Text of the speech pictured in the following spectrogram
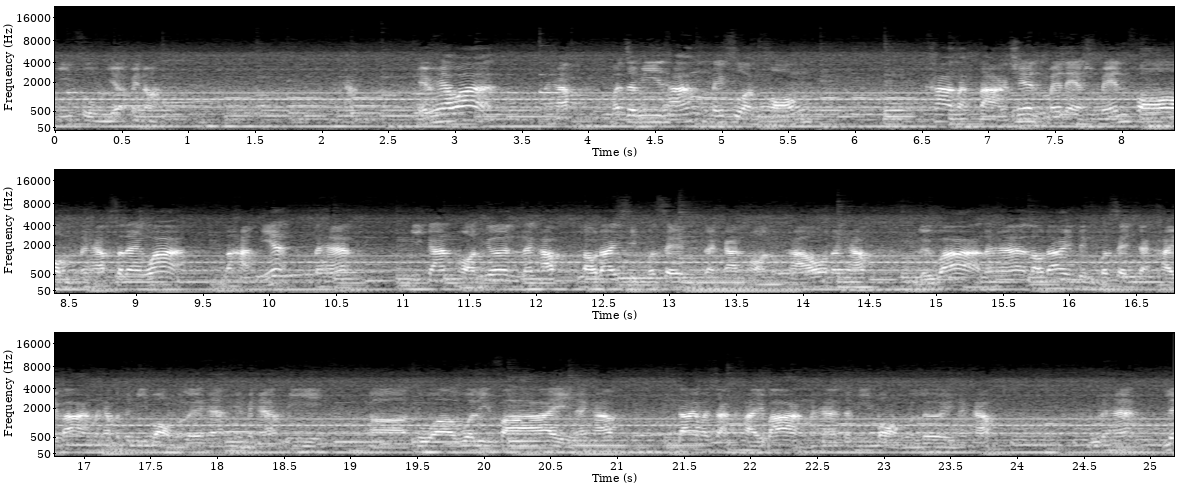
กีซูมเยอะไปหน่อยนะครับเห็นไหมว่านะครับมันจะมีทั้งในส่วนของค่าต่างๆ เช่น management form นะครับ แสดงว่ารหัสเนี้ยนะฮะมีการถอนเงินนะครับ เราได้ 10%จากการถอนของเขานะครับ หรือว่านะฮะเราได้ 1%จากใครบ้างนะครับ มันจะมีบอกมาเลยฮะเห็นไหมฮะมีตัว verify นะครับ ได้มาจากใครบ้างนะฮะจะมีบอกหมดเลยนะครับ ดูนะฮะ เล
